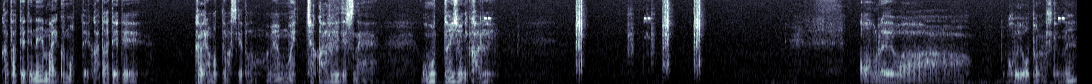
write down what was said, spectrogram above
片手でねマイク持って片手でカメラ持ってますけど。めっちゃ軽いですね。思った以上に軽い。これはこういう音なんですけどね。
